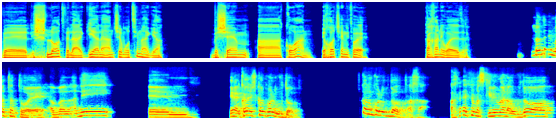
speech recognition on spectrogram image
ולשלוט ולהגיע לאן שהם רוצים להגיע, בשם הקוראן. יכול להיות שאני טועה. ככה אני רואה את זה. לא יודע אם אתה טועה, אבל אני... אמ, תראה, יש קודם כל עובדות. יש קודם כל עובדות. אחרי שמסכימים על העובדות,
